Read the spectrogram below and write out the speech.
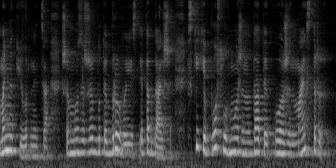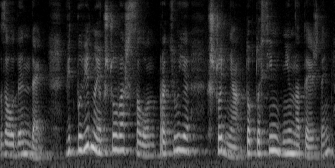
манікюрниця, ще може бути бровист і так далі. Скільки послуг може надати кожен майстер за один день? Відповідно, якщо ваш салон працює щодня, тобто 7 днів на тиждень,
